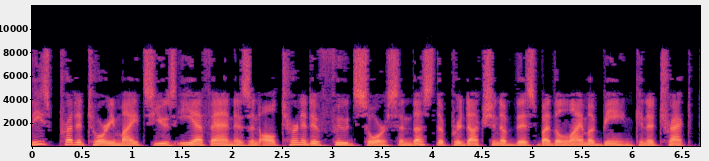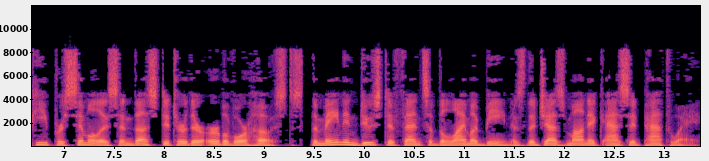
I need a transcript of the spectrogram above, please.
These predatory mites use EFN as an alternative food source and thus the production of this by the lima bean can attract P. persimilis and thus deter their herbivore hosts. The main induced defense of the lima bean is the jasmonic acid pathway.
